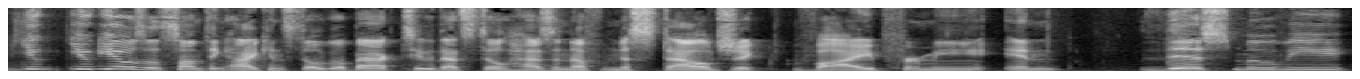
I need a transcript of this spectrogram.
Yu Yu Gi Oh is something I can still go back to. That still has enough nostalgic vibe for me. And this movie,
